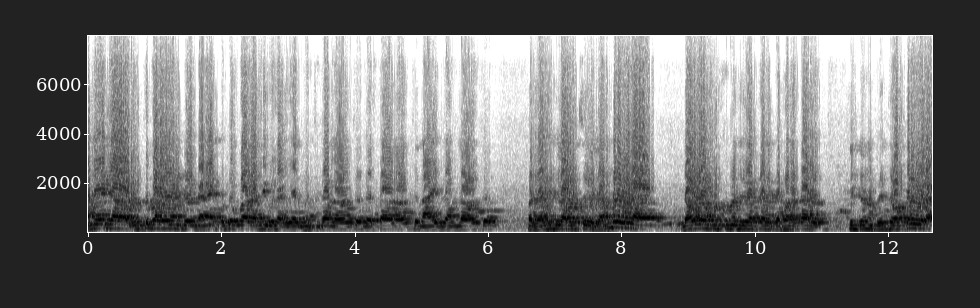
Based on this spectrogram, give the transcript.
అనేక వృత్తిపరమైనటువంటి అనేక కుటుంబాలు అన్ని కూడా మంచికారులు అవ్వచ్చు బెస్తాలు అవ్వచ్చు నాయకులు అవ్వచ్చు మరి రజకులు అవ్వచ్చు వీళ్ళందరూ కూడా గౌరవ ముఖ్యమంత్రి గారి తాలూకా పథకాలు తింటున్న ప్రతి ఒక్కరు కూడా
